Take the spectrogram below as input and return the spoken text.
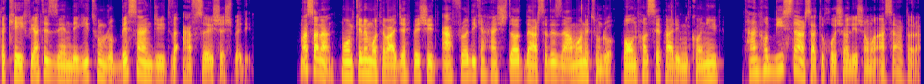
تا کیفیت زندگیتون رو بسنجید و افزایشش بدید. مثلا ممکنه متوجه بشید افرادی که 80 درصد زمانتون رو با اونها سپری می‌کنید تنها 20 درصد تو خوشحالی شما اثر دارن.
